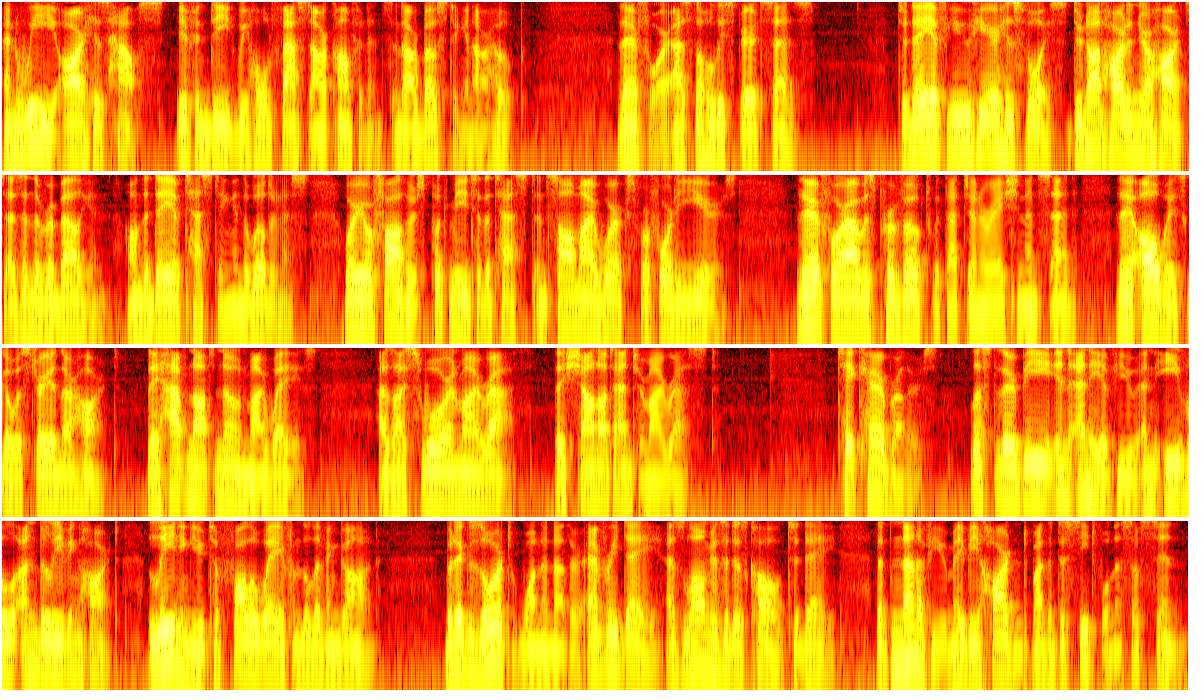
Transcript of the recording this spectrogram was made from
and we are his house, if indeed we hold fast our confidence and our boasting in our hope. Therefore, as the Holy Spirit says, Today, if you hear his voice, do not harden your hearts as in the rebellion, on the day of testing in the wilderness, where your fathers put me to the test, and saw my works for forty years. Therefore I was provoked with that generation, and said, They always go astray in their heart. They have not known my ways. As I swore in my wrath, they shall not enter my rest. Take care, brothers, lest there be in any of you an evil, unbelieving heart, leading you to fall away from the living God. But exhort one another every day, as long as it is called today, that none of you may be hardened by the deceitfulness of sin.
